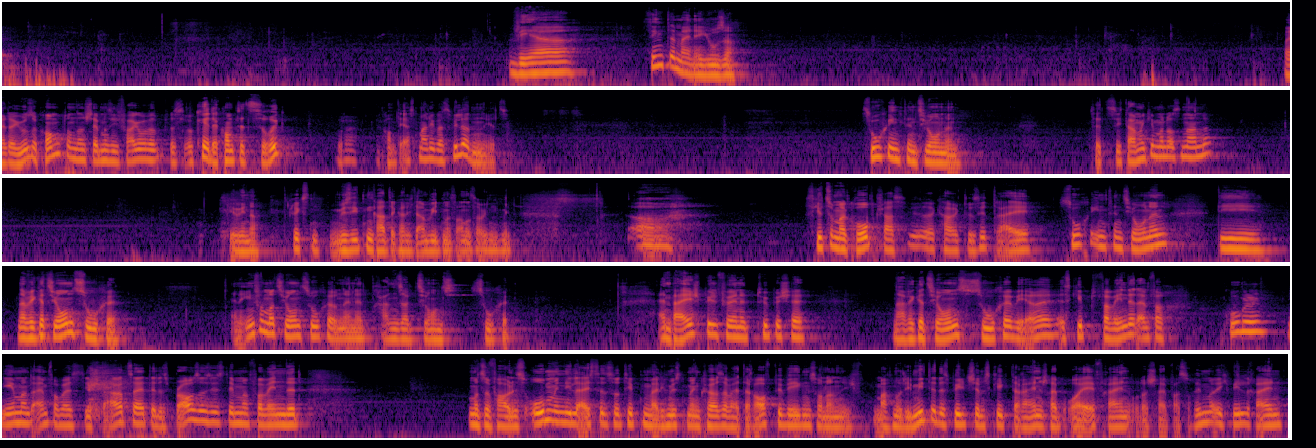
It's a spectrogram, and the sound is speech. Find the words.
Wer sind denn meine User? Weil der User kommt und dann stellt man sich die Frage, okay, der kommt jetzt zurück oder er kommt erstmalig, was will er denn jetzt? Suchintentionen. Setzt sich damit jemand auseinander? Gewinner. Kriegst eine Visitenkarte, kann ich dir anbieten, was anderes habe ich nicht mit. Uh, es gibt so mal grob äh, charakterisiert drei Suchintentionen. Die Navigationssuche, eine Informationssuche und eine Transaktionssuche. Ein Beispiel für eine typische Navigationssuche wäre, es gibt, verwendet einfach Google, jemand einfach, weil es die Startseite des Browsers ist, den man verwendet, man so faul ist, oben in die Leiste zu tippen, weil ich müsste meinen Cursor weiter rauf bewegen, sondern ich mache nur die Mitte des Bildschirms, klicke da rein, schreibe ORF rein oder schreibe was auch immer ich will rein,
